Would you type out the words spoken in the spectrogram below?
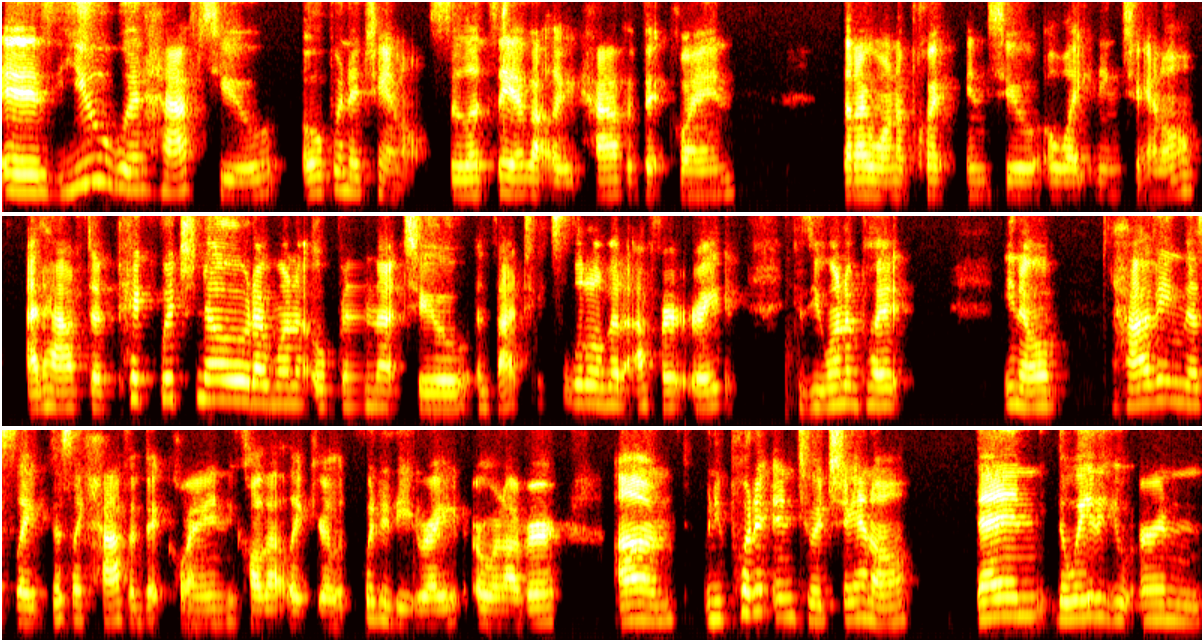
is you would have to open a channel. So let's say I've got like half a Bitcoin that I want to put into a Lightning channel. I'd have to pick which node I want to open that to, and that takes a little bit of effort, right? Because you want to put, you know, having this like this like half a Bitcoin, you call that like your liquidity, right, or whatever. Um, when you put it into a channel, then the way that you earn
